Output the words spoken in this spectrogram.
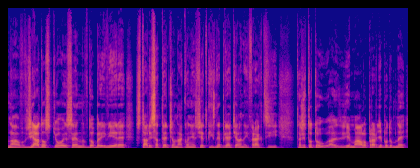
na žiadosť OSN v dobrej viere, stali sa terčom nakoniec všetkých znepriateľených frakcií. Takže toto je málo pravdepodobné.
